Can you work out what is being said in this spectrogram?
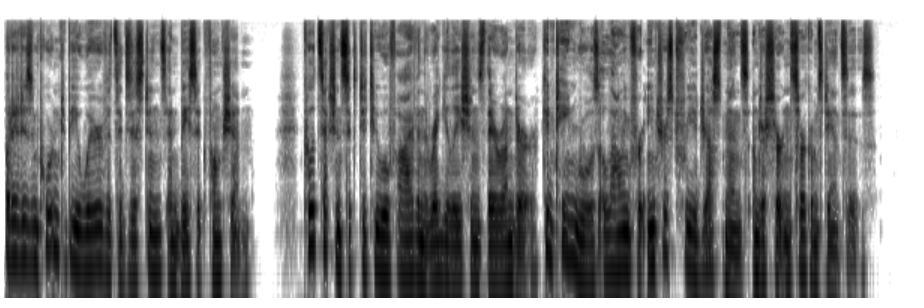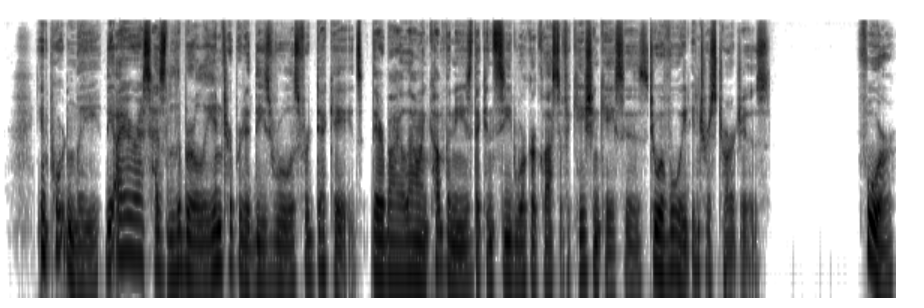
but it is important to be aware of its existence and basic function. Code Section 6205 and the regulations thereunder contain rules allowing for interest free adjustments under certain circumstances. Importantly, the IRS has liberally interpreted these rules for decades, thereby allowing companies that concede worker classification cases to avoid interest charges. 4.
